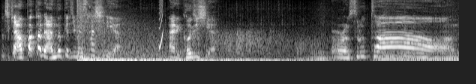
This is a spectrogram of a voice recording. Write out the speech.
솔직히 압박감이 안 느껴지면 사실이야. 아니 거짓이야. 어, 수류탄.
